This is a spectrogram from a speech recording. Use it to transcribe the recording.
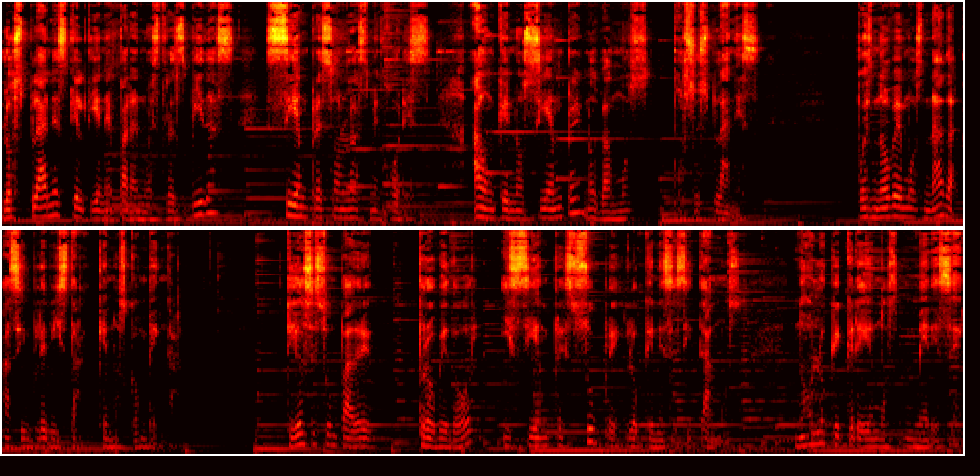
Los planes que Él tiene para nuestras vidas siempre son las mejores aunque no siempre nos vamos por sus planes, pues no vemos nada a simple vista que nos convenga. Dios es un Padre proveedor y siempre suple lo que necesitamos, no lo que creemos merecer.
